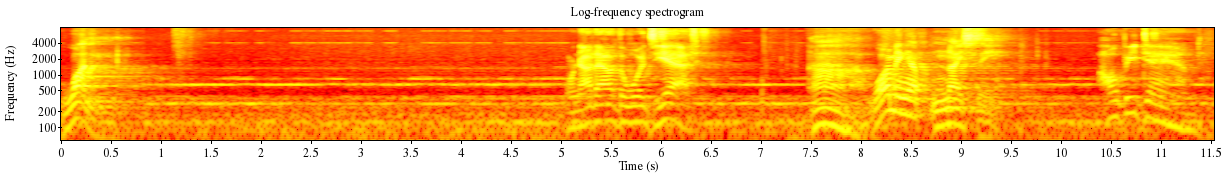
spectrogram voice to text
one. We're not out of the woods yet. Ah, warming up nicely. I'll be damned.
